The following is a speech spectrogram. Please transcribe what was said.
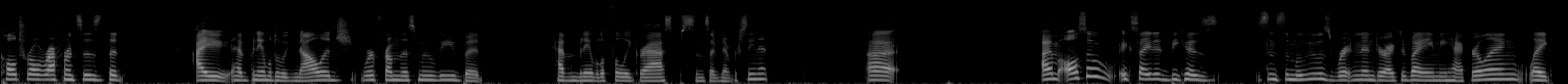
cultural references that I have been able to acknowledge were from this movie but haven't been able to fully grasp since I've never seen it. Uh I'm also excited because since the movie was written and directed by Amy Heckerling, like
